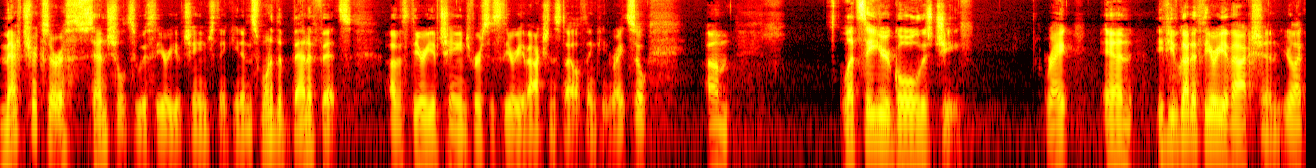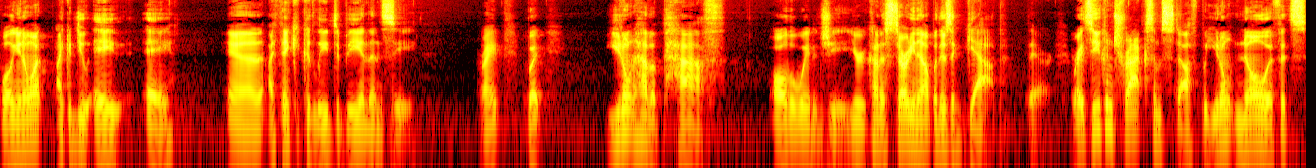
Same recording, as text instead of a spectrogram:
metrics are essential to a theory of change thinking. And it's one of the benefits of a theory of change versus theory of action style thinking, right? So um, let's say your goal is G, right? And if you've got a theory of action, you're like, well, you know what? I could do A, A, and I think it could lead to B and then C, right? But you don't have a path all the way to G. You're kind of starting out, but there's a gap there, right? So you can track some stuff, but you don't know if it's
